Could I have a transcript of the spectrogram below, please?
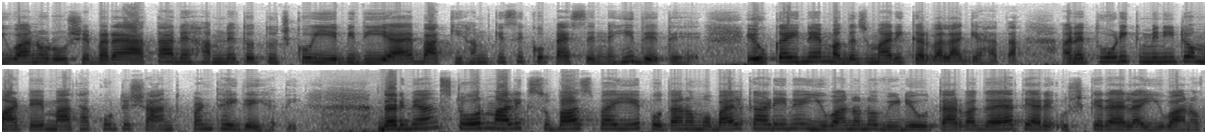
યુવાનો રોષે ભરાયા હતા અને હમને તો તુજકો એ બી દિયા હે, બાકી હમ કિસી કો પૈસે નહીં દેતે હે, એવું કહીને મગજમારી કરવા લાગ્યા હતા. અને થોડીક મિનિટો માટે માથાકૂટ શાંત પણ થઈ ગઈ હતી. દરમિયાન સ્ટોર માલિક સુભાષભાઈએ પોતાનો મોબાઈલ કાઢીને યુવાનોનો વીડિયો ઉતારવા ગયા ત્યારે ઉશ્કેરાયેલા યુવાનો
